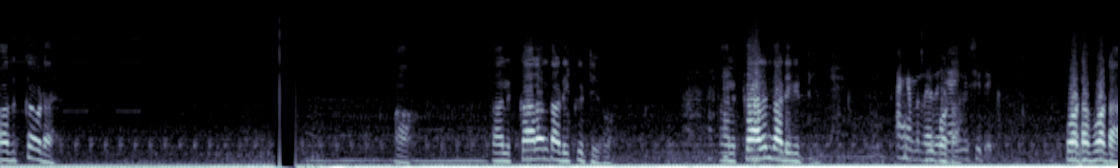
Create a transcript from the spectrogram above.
പതുക്കെ ഇവിടെ ആ തൽക്കാലം തടി കിട്ടിയോ തൽക്കാലം തടി കിട്ടി. പോട്ടെ. പോട്ടെ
